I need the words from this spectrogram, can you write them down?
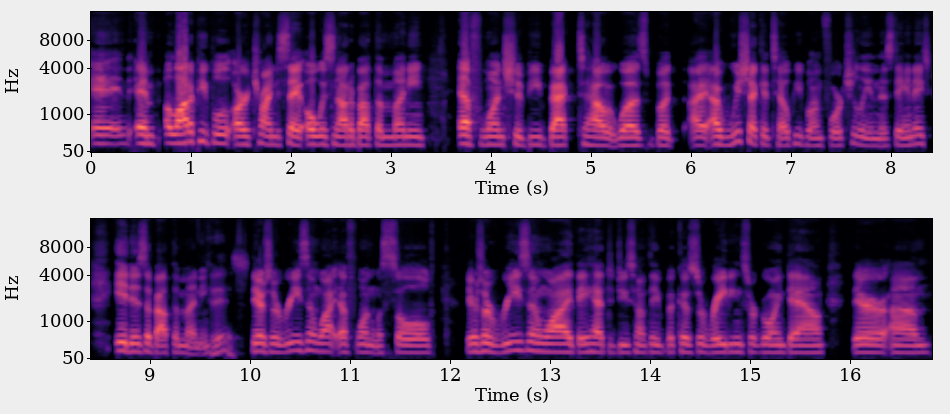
and and a lot of people are trying to say oh it's not about the money f1 should be back to how it was but I, I wish i could tell people unfortunately in this day and age it is about the money. It is. There's a reason why f1 was sold. There's a reason why they had to do something because the ratings were going down. Their um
